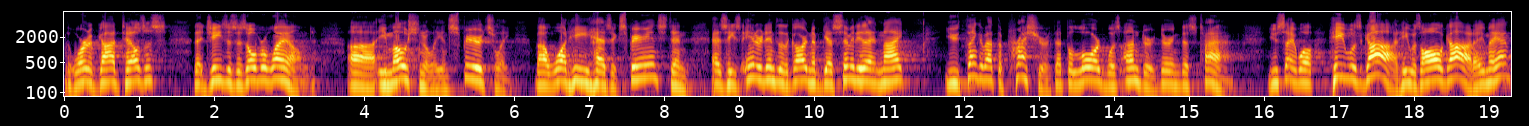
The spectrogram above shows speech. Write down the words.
The Word of God tells us that Jesus is overwhelmed uh, emotionally and spiritually by what he has experienced. And as he's entered into the Garden of Gethsemane that night, you think about the pressure that the Lord was under during this time. You say, well, he was God, he was all God, amen?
